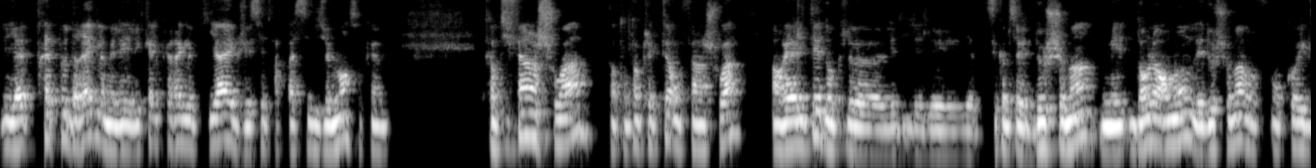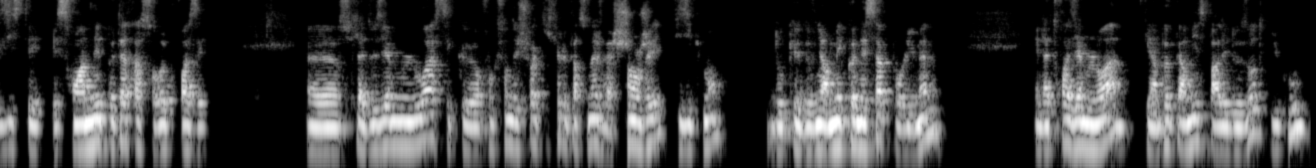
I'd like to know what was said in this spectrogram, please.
il y a très peu de règles, mais les, quelques règles qu'il y a et que j'ai essayé de faire passer visuellement, c'est que quand il fait un choix, quand en tant que lecteur on fait un choix, en réalité, donc c'est comme s'il y avait deux chemins, mais dans leur monde, les deux chemins vont, coexister et seront amenés peut-être à se recroiser. Euh, ensuite, la deuxième loi, c'est qu'en fonction des choix qu'il fait, le personnage va changer physiquement, donc devenir méconnaissable pour lui-même. Et la troisième loi, qui est un peu permise par les deux autres, du coup,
